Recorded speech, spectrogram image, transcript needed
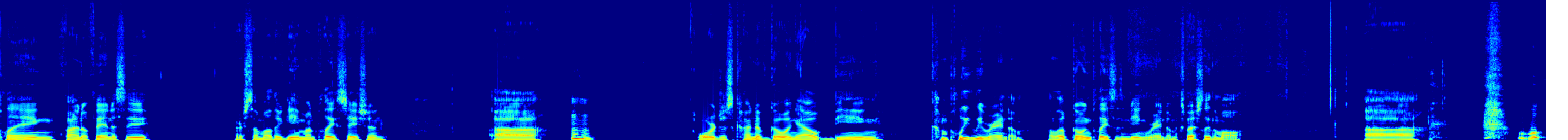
playing Final Fantasy or some other game on PlayStation, uh, Mhm. or just kind of going out being completely random. I love going places and being random, especially the mall. Uh,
